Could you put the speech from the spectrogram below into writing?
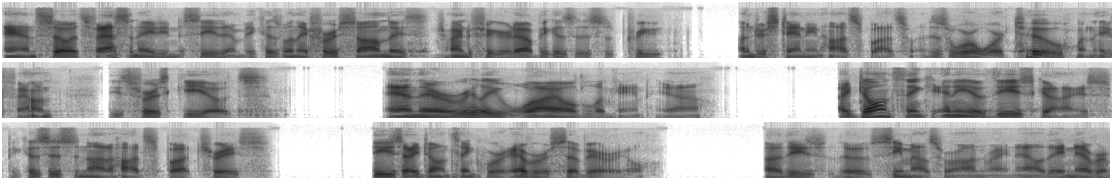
And so it's fascinating to see them because when they first saw them, they s- trying to figure it out because this is pre-understanding hotspots. This is World War II when they found these first guyots, and they're really wild looking. Yeah. I don't think any of these guys, because this is not a hotspot trace, these I don't think were ever subaerial. Uh, these, the seamounts we're on right now, they never,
